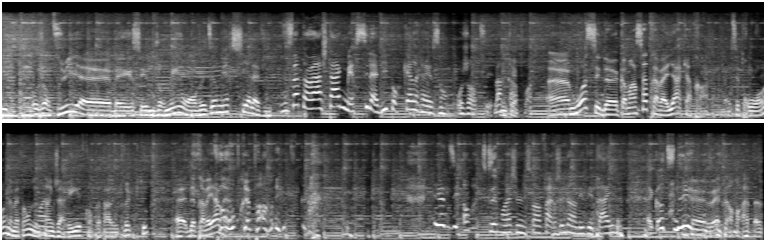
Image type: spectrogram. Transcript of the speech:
Aujourd'hui, euh, ben, c'est une journée où on veut dire merci à la vie. Vous faites un hashtag Merci la vie pour quelle raison aujourd'hui? Marc-Antoine. Euh, moi, c'est de commencer à travailler à 4 heures. C'est 3 heures, là, mettons, le Ouais. temps que j'arrive, qu'on prépare les trucs et tout. Euh, de travailler à. Qu'on prépare les trucs. Il a dit, oh, excusez-moi, je me suis enfargée dans les détails. Euh, Continue. Euh, ben non, attends,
